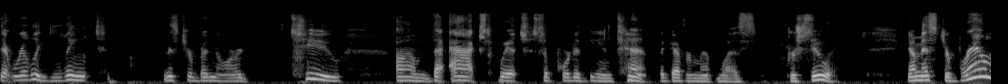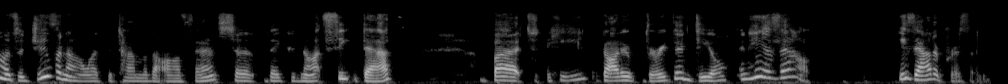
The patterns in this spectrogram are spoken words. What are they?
that really linked Mr. Bernard to um, the acts which supported the intent the government was pursuing. Now, Mr. Brown was a juvenile at the time of the offense, so they could not seek death, but he got a very good deal and he is out. He's out of prison.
